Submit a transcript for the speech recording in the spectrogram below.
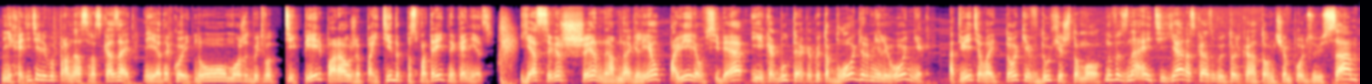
не хотите ли вы про нас рассказать? И я такой, ну, может быть, вот теперь пора уже пойти да посмотреть наконец. Я совершенно обнаглел, поверил в себя, и как будто я какой-то блогер-миллионник, Ответил Айтоки в духе, что, мол, ну вы знаете, я рассказываю только о том, чем пользуюсь сам,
